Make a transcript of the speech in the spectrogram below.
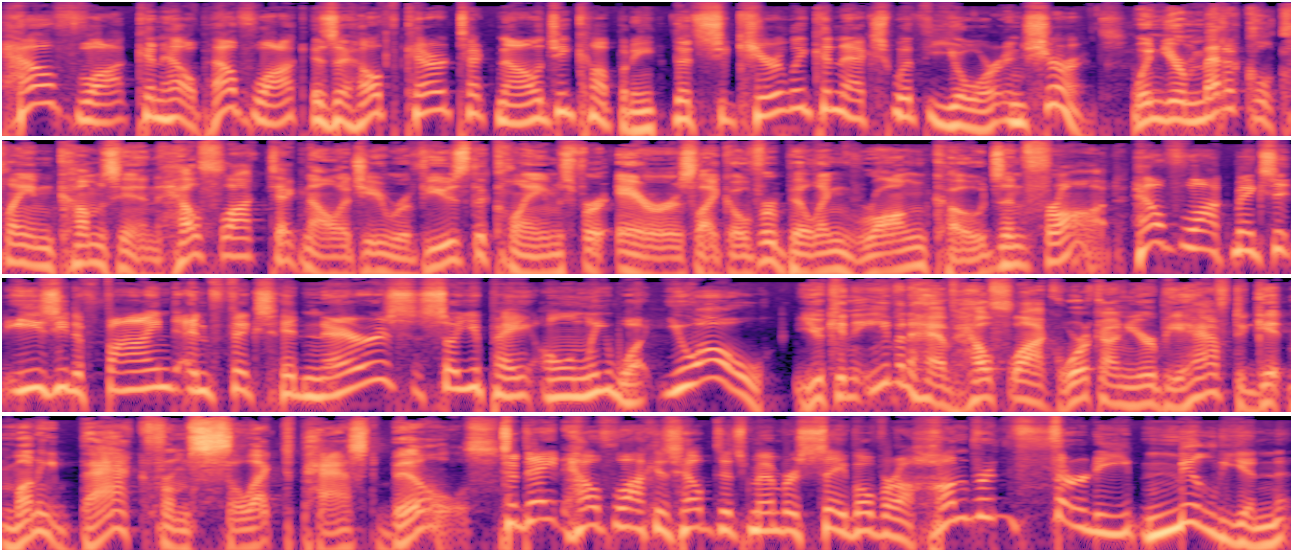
HealthLock can help. HealthLock is a healthcare technology company that securely connects with your insurance. When your medical claim comes in, HealthLock technology reviews the claims for errors like overbilling, wrong codes, and fraud. HealthLock makes it easy to find and fix hidden errors so you pay only what you owe. You can even have HealthLock work on your behalf to get money back from select past bills. To date, HealthLock has helped its members save over $130 million.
